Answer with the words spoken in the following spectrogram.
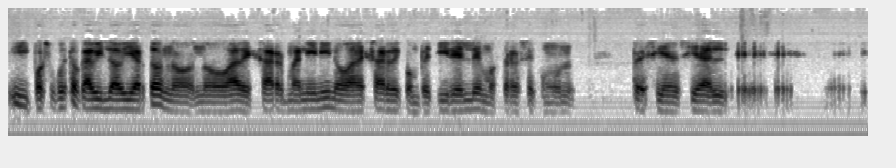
y por supuesto Cabildo Abierto no, no va a dejar, Manini no va a dejar de competir él de mostrarse como un presidencial eh, eh,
